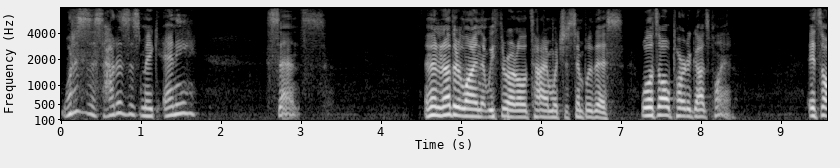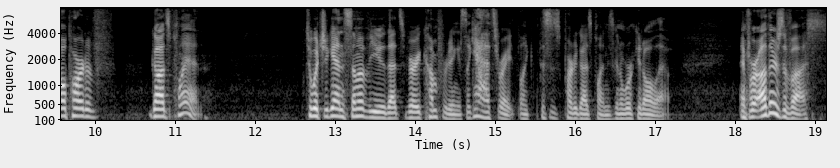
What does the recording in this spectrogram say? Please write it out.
What is this? How does this make any sense? And then another line that we throw out all the time, which is simply this well, it's all part of God's plan. It's all part of God's plan. To which, again, some of you, that's very comforting. It's like, yeah, that's right. Like, this is part of God's plan. He's going to work it all out. And for others of us,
